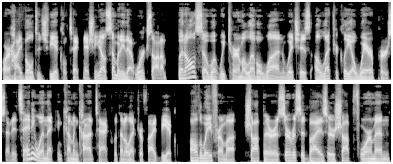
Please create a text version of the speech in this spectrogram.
or high voltage vehicle technician, you know, somebody that works on them but also what we term a level one, which is electrically aware person. It's anyone that can come in contact with an electrified vehicle, all the way from a shop or a service advisor, shop foreman,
